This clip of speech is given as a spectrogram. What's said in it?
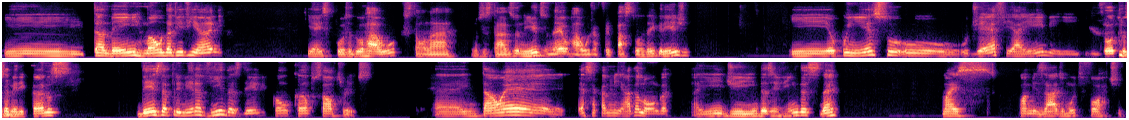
E também irmão da Viviane, que é a esposa do Raul, que estão lá nos Estados Unidos, né? O Raul já foi pastor da igreja. E eu conheço o, o Jeff, a Amy e os outros uhum. americanos desde a primeira vindas dele com o Campus Outreach. É, então é essa caminhada longa aí de indas e vindas, né? Mas com amizade muito forte,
